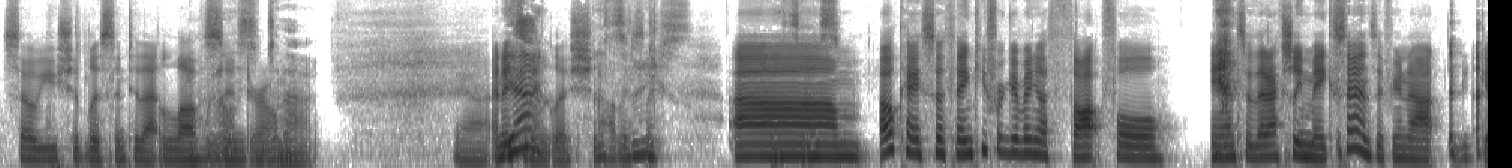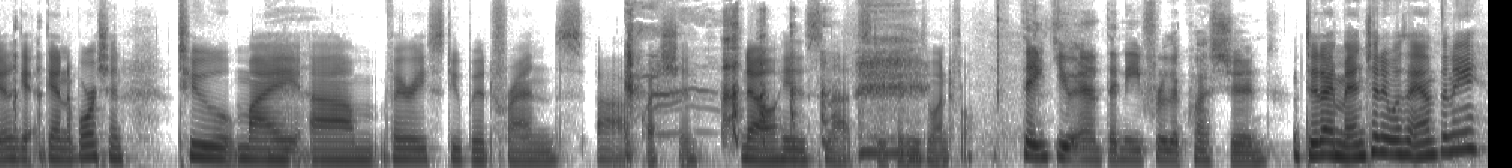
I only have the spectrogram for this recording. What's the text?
So you should listen to that Love Syndrome. to that. Yeah, and it's in English, obviously. nice. Um, Okay, so thank you for giving a thoughtful answer that actually makes sense if you're not going to get, get an abortion to my um, very stupid friend's uh, question. no, he's not stupid. He's wonderful. Thank you, Anthony, for the question. Did I mention it was Anthony?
